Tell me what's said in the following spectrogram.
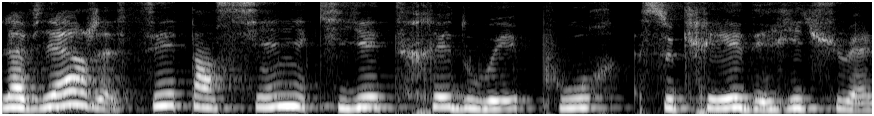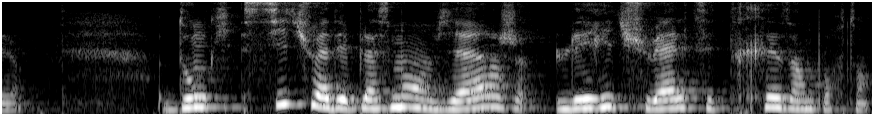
La Vierge, c'est un signe qui est très doué pour se créer des rituels. Donc si tu as des placements en vierge, les rituels c'est très important.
